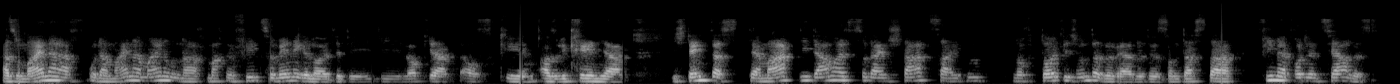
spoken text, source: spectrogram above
Also meiner oder meiner Meinung nach machen viel zu wenige Leute die, die Lockjagd auf Krähen, also die Krähenjagd. Ich denke, dass der Markt wie damals zu deinen Startzeiten noch deutlich unterbewertet ist und dass da viel mehr Potenzial ist.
